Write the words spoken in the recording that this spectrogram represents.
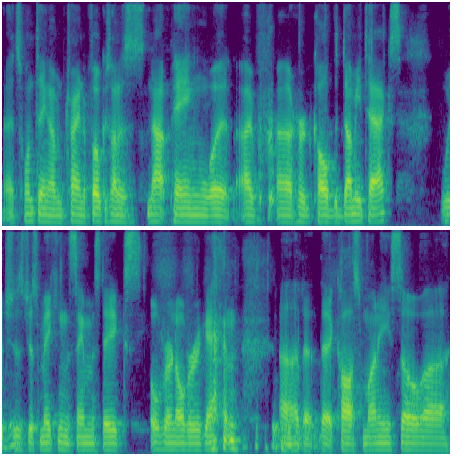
that's one thing I'm trying to focus on is not paying what I've uh, heard called the dummy tax, which is just making the same mistakes over and over again uh, that that cost money. So uh,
